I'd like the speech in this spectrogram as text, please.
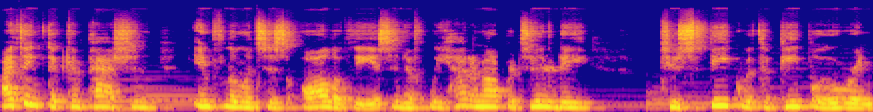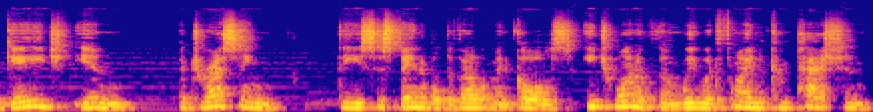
I think that compassion influences all of these and if we had an opportunity to speak with the people who were engaged in addressing the sustainable development goals, each one of them we would find compassion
